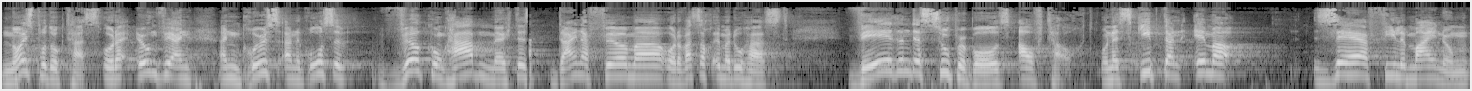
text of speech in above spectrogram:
neues Produkt hast oder irgendwie ein, ein größ, eine große Wirkung haben möchtest, deiner Firma oder was auch immer du hast, während des Super Bowls auftaucht. Und es gibt dann immer sehr viele Meinungen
